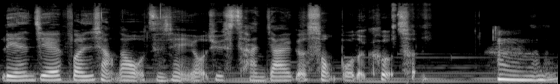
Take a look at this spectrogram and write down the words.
连接分享到我之前也有去参加一个颂钵的课程，嗯，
